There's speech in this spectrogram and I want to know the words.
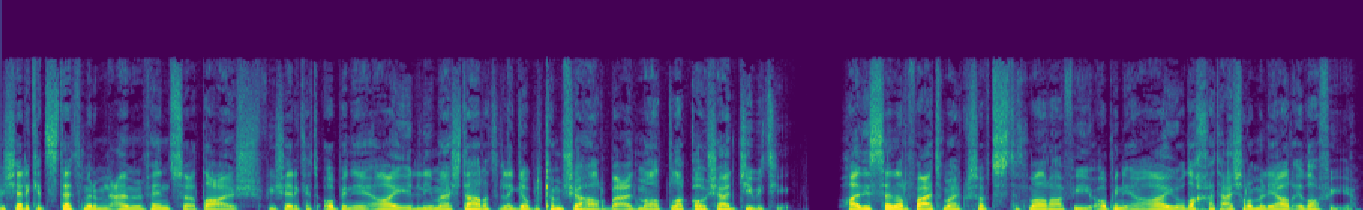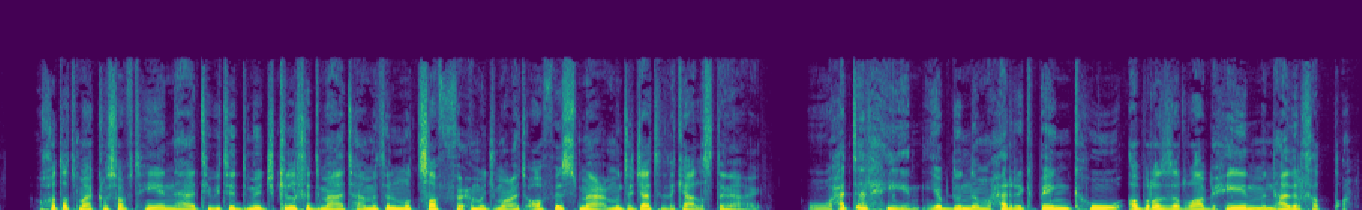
الشركة تستثمر من عام 2019 في شركة Open AI اللي ما اشتهرت إلا قبل كم شهر بعد ما أطلقوا شات جي بي تي. وهذه السنة رفعت مايكروسوفت استثمارها في Open AI وضخت 10 مليار إضافية. وخطة مايكروسوفت هي إنها تبي تدمج كل خدماتها مثل متصفح ومجموعة أوفيس مع منتجات الذكاء الاصطناعي. وحتى الحين يبدو إن محرك بينج هو أبرز الرابحين من هذه الخطة.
